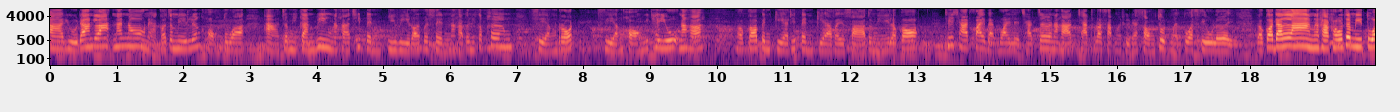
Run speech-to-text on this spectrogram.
ออยู่ด้านล่างด้านนอกเนี่ยก็จะมีเรื่องของตัวอาจะมีการวิ่งนะคะที่เป็น EV 100%นะคะตัวนี้ก็เพิ่มเสียงรถเสียงของวิทยุนะคะ แล้วก็เป็นเกียร์ที่เป็นเกียร์ไฟฟ้าตัวนี้ แล้วก็ที่ชาร์จไฟแบบไวเลสชาร์จเจอร์นะคะชาร์จโทรศัพท์มือถือเนี่ยสองจุดเหมือนตัวซิลเลย แล้วก็ด้านล่างนะคะเขาก็จะมีตัว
